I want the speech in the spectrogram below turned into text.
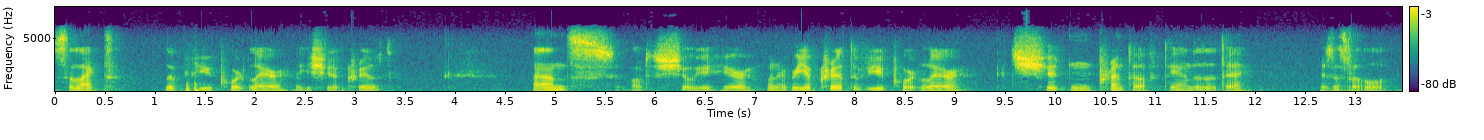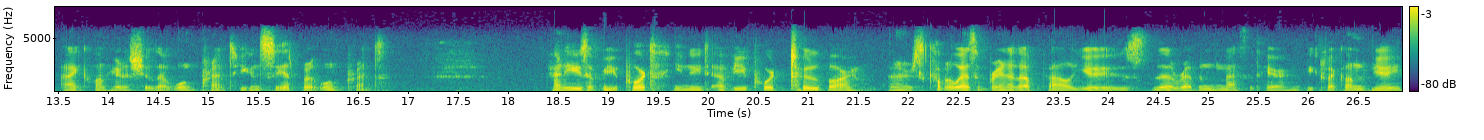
Select the viewport layer that you should have created. And I'll just show you here, whenever you've created the viewport layer, it shouldn't print off at the end of the day. There's this little icon here to show that won't print. You can see it, but it won't print. How to use a viewport. You need a viewport toolbar. And there's a couple of ways of bringing it up. I'll use the ribbon method here. If you click on view,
